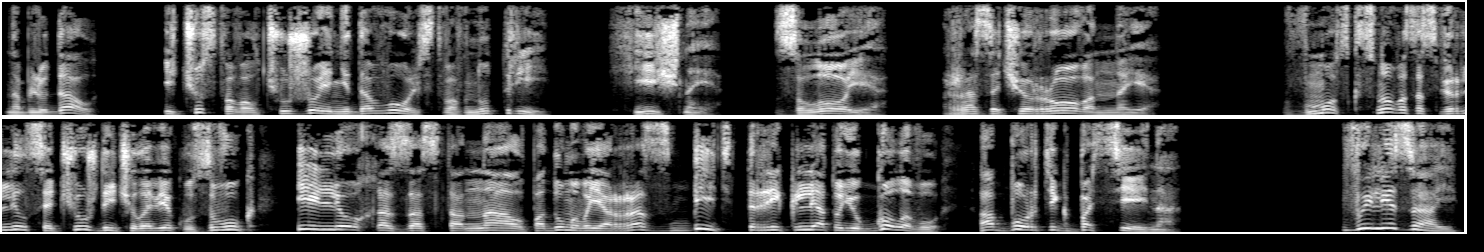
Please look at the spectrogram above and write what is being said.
Наблюдал и чувствовал чужое недовольство внутри. Хищное, злое, разочарованное. В мозг снова засверлился чуждый человеку звук, и Леха застонал, подумывая разбить треклятую голову о бортик бассейна. «Вылезай!»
